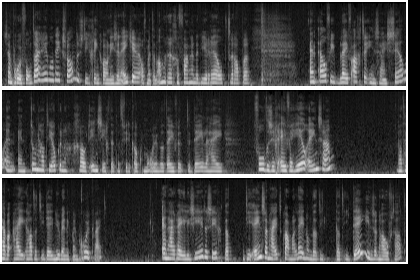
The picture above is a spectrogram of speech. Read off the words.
zijn broer vond daar helemaal niks van. Dus die ging gewoon in zijn eentje of met een andere gevangene die rel trappen. En Elfie bleef achter in zijn cel. En, en toen had hij ook een groot inzicht. En dat vind ik ook mooi om dat even te delen. Hij voelde zich even heel eenzaam. Want hij, hij had het idee, nu ben ik mijn broer kwijt. En hij realiseerde zich dat die eenzaamheid kwam alleen omdat hij dat idee in zijn hoofd had.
